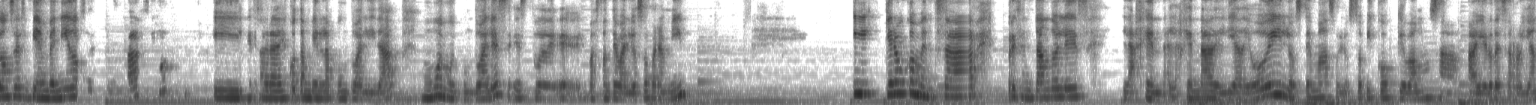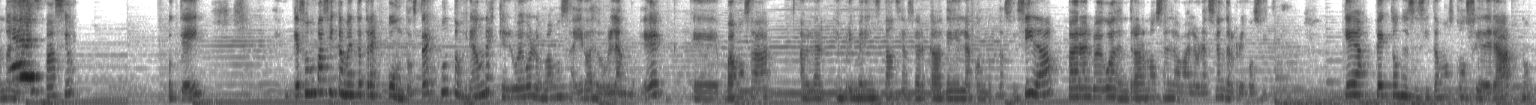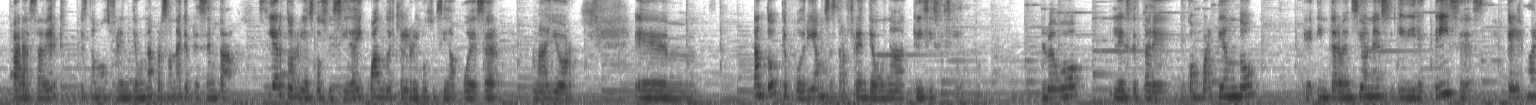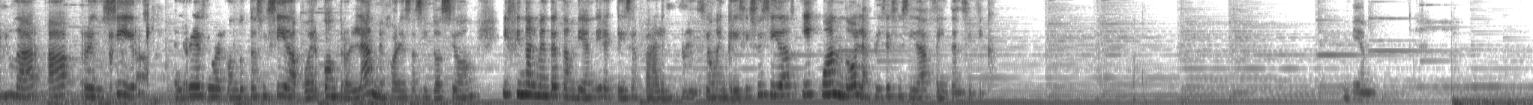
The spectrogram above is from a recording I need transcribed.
Entonces, bienvenidos a este espacio y les agradezco también la puntualidad, muy, muy puntuales. Esto es bastante valioso para mí. Y quiero comenzar presentándoles la agenda, la agenda del día de hoy, los temas o los tópicos que vamos a, a ir desarrollando en este espacio. ¿Ok? Que son básicamente tres puntos, tres puntos grandes que luego los vamos a ir desdoblando. ¿eh? Eh, vamos a hablar en primera instancia acerca de la conducta suicida para luego adentrarnos en la valoración del riesgo suicida. ¿Qué aspectos necesitamos considerar para saber que estamos frente a una persona que presenta cierto riesgo suicida y cuándo es que el riesgo suicida puede ser mayor? Em, tanto que podríamos estar frente a una crisis suicida. Luego les estaré compartiendo eh, intervenciones y directrices que les va a ayudar a reducir el riesgo de conducta suicida, poder controlar mejor esa situación y finalmente también directrices para la intervención en crisis suicidas y cuando las crisis suicidas se intensifican. Bien.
